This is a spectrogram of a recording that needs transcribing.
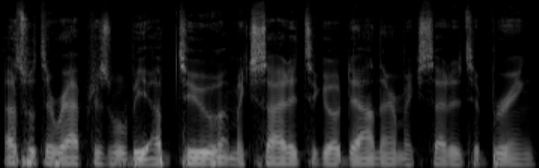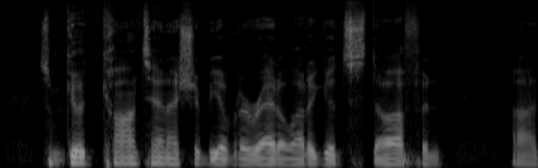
that's what the Raptors will be up to. I'm excited to go down there. I'm excited to bring some good content. I should be able to write a lot of good stuff and uh,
